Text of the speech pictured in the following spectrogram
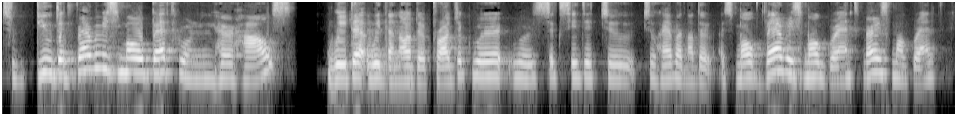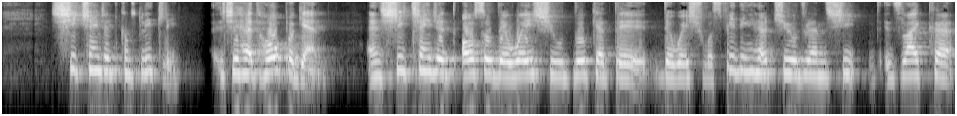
to build a very small bathroom in her house with, a, with another project, we we succeeded to, to have another small, very small grant, very small grant. She changed it completely. She had hope again and she changed also the way she would look at the the way she was feeding her children. She it's like a,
